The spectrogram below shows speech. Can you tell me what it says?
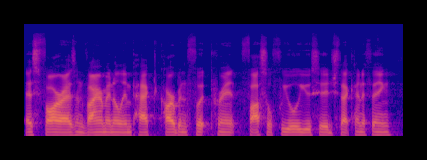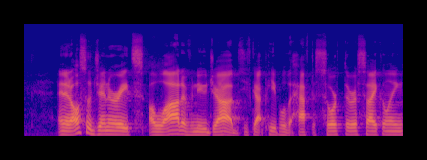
as far as environmental impact, carbon footprint, fossil fuel usage, that kind of thing. And it also generates a lot of new jobs. You've got people that have to sort the recycling,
